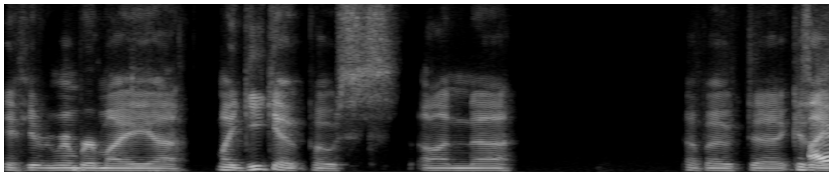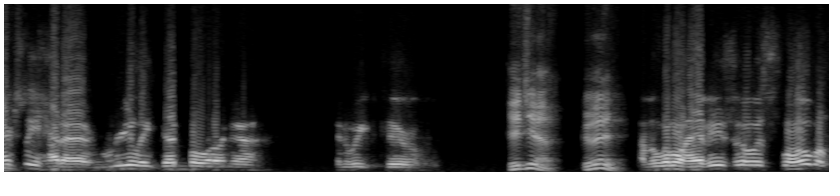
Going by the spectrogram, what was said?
If you remember my uh my geek out posts on uh about because uh, I, I, actually had a really good Bologna in week two. Did you? Good. I'm a little heavy, so it was slow, but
